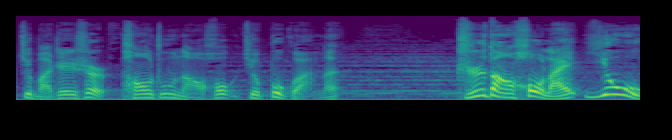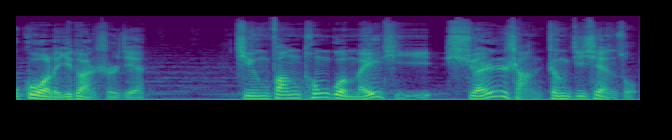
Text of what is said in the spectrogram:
就把这事儿抛诸脑后就不管了。直到后来又过了一段时间，警方通过媒体悬赏征集线索，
